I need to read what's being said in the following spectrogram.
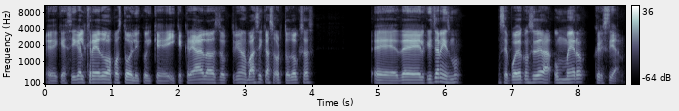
eh, que siga el credo apostólico y que, y que crea las doctrinas básicas ortodoxas eh, del cristianismo, se puede considerar un mero cristiano.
